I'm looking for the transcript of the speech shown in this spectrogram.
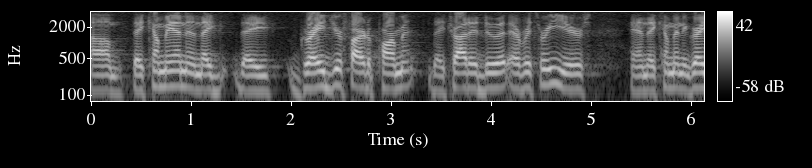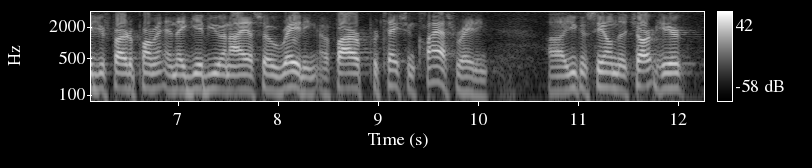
Um, they come in and they, they grade your fire department. They try to do it every three years and they come in and grade your fire department and they give you an ISO rating, a fire protection class rating. Uh, you can see on the chart here,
